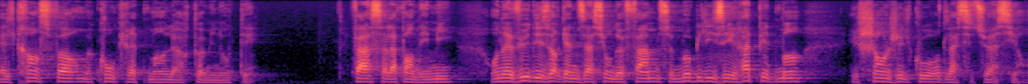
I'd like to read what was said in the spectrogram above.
elles transforment concrètement leur communauté. Face à la pandémie, on a vu des organisations de femmes se mobiliser rapidement et changer le cours de la situation.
